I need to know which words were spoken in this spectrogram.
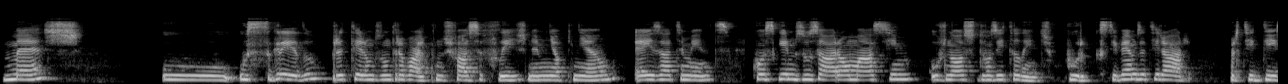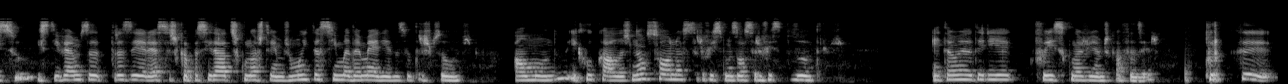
mas o, o segredo para termos um trabalho que nos faça feliz, na minha opinião, é exatamente conseguirmos usar ao máximo os nossos dons e talentos, porque se estivermos a tirar partir disso e se estivermos a trazer essas capacidades que nós temos muito acima da média das outras pessoas ao mundo e colocá-las não só ao nosso serviço, mas ao serviço dos outros. Então eu diria que foi isso que nós viemos cá fazer. Porque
